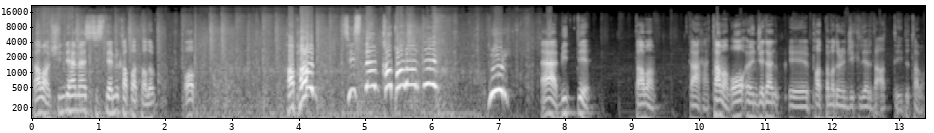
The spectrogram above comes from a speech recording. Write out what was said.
Tamam şimdi hemen sistemi kapatalım. Hop. Kapan! Sistem kapan artık! Dur! He bitti. Tamam. Tamam, tamam. o önceden e, patlamadan öncekileri de attıydı tamam.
